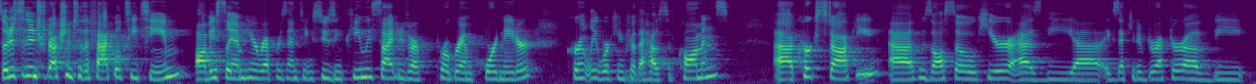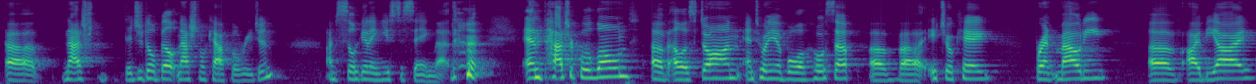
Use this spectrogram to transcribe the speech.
So just an introduction to the faculty team. Obviously, I'm here representing Susan Keenlyside, who's our program coordinator, currently working for the House of Commons. Uh, Kirk Stocky, uh, who's also here as the uh, executive director of the uh, Digital Built National Capital Region. I'm still getting used to saying that. and Patrick Lalonde of EllisDon, Antonia Bolhosep of HOK, uh, Brent Mowdy of IBI,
